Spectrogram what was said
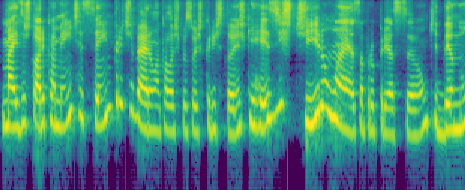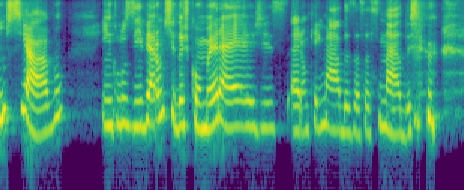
mas historicamente sempre tiveram aquelas pessoas cristãs que resistiram a essa apropriação, que denunciavam, inclusive eram tidas como hereges, eram queimadas, assassinadas.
